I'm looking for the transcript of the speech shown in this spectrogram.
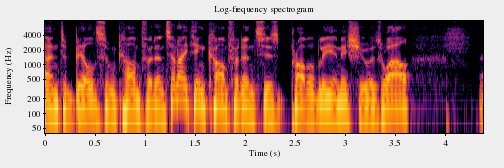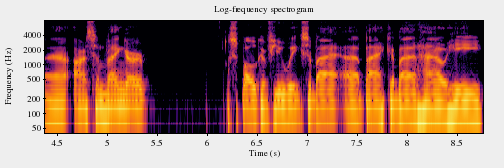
and to build some confidence. And I think confidence is probably an issue as well. Uh, Arsene Wenger spoke a few weeks about, uh, back about how he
